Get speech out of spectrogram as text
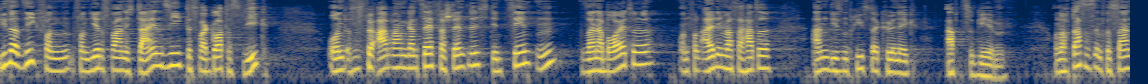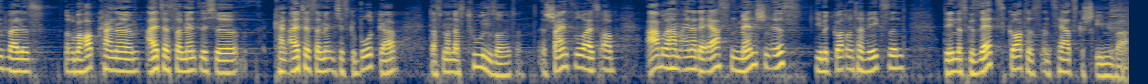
dieser Sieg von, von dir, das war nicht dein Sieg, das war Gottes Sieg. Und es ist für Abraham ganz selbstverständlich, den Zehnten seiner Beute und von all dem, was er hatte, an diesen Priesterkönig abzugeben. Und auch das ist interessant, weil es noch überhaupt keine alttestamentliche, kein alttestamentliches Gebot gab, dass man das tun sollte. Es scheint so, als ob Abraham einer der ersten Menschen ist, die mit Gott unterwegs sind, denen das Gesetz Gottes ins Herz geschrieben war.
